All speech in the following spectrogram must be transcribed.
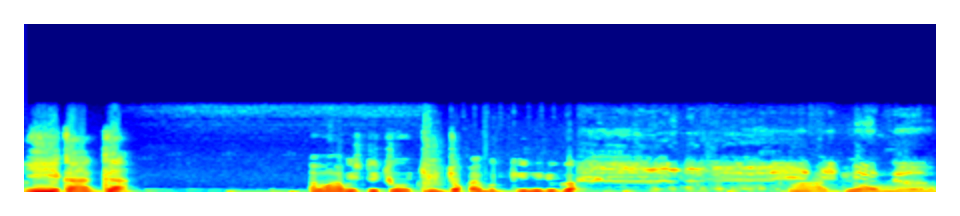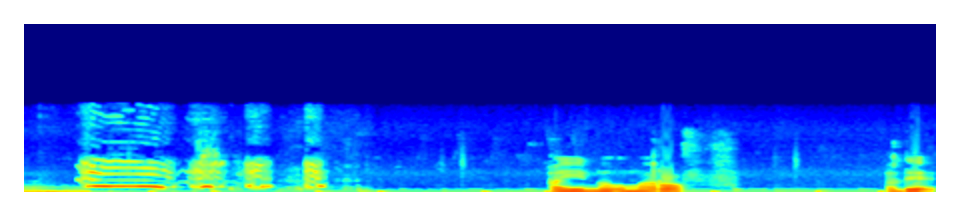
iya kagak. Emang habis dicuci jok kayak begini juga. Majong Aino Umarov. LD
